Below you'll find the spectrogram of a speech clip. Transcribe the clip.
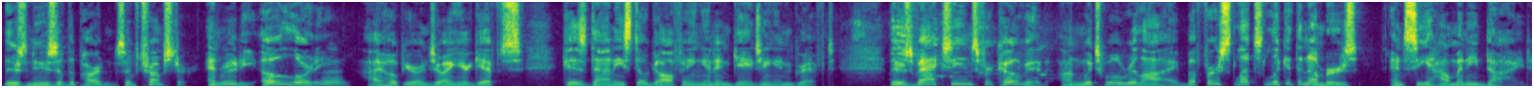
there's news of the pardons of Trumpster and Rudy. Oh, Lordy. I hope you're enjoying your gifts because Donnie's still golfing and engaging in grift. There's vaccines for COVID on which we'll rely. But first, let's look at the numbers and see how many died.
